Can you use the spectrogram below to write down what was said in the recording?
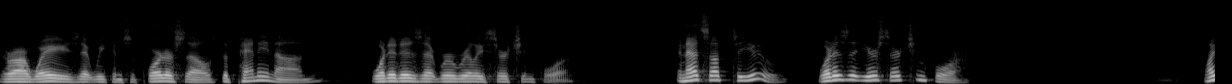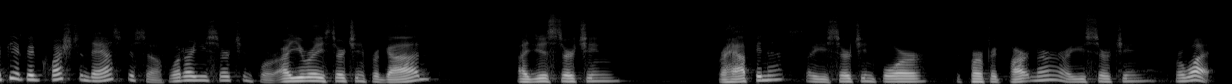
there are ways that we can support ourselves depending on what it is that we're really searching for. And that's up to you. What is it you're searching for? Might be a good question to ask yourself. What are you searching for? Are you really searching for God? Are you searching for happiness? Are you searching for the perfect partner? Are you searching for what?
